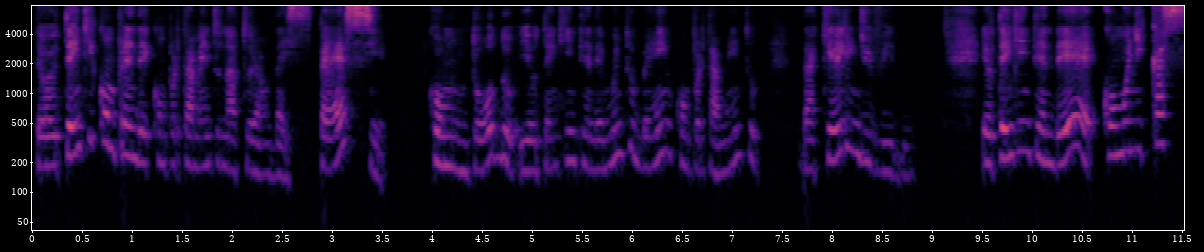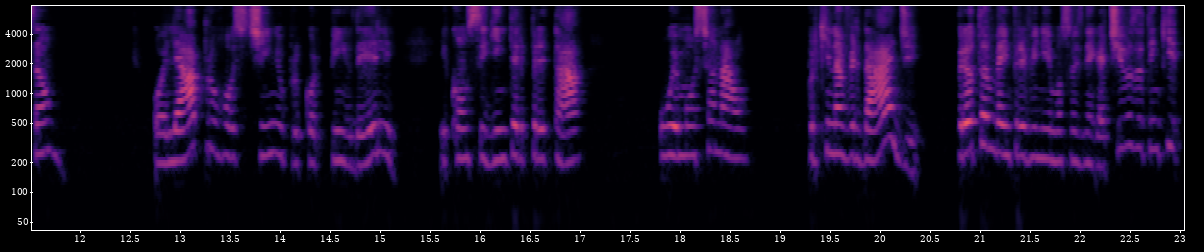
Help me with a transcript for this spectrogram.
Então, eu tenho que compreender comportamento natural da espécie como um todo e eu tenho que entender muito bem o comportamento daquele indivíduo. Eu tenho que entender comunicação, olhar para o rostinho, para o corpinho dele e conseguir interpretar o emocional. Porque, na verdade, para eu também prevenir emoções negativas, eu tenho que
